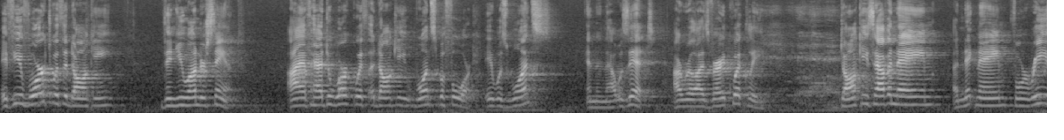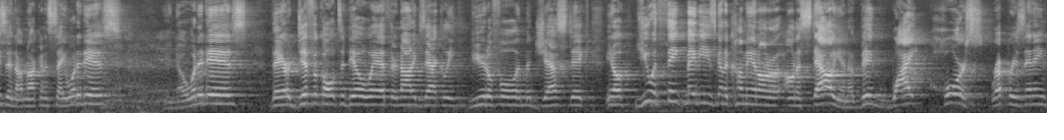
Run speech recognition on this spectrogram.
If you've worked with a donkey then you understand. I have had to work with a donkey once before. It was once and then that was it. I realized very quickly donkeys have a name a nickname for a reason. I'm not going to say what it is. You know what it is they are difficult to deal with. They're not exactly beautiful and majestic. You know, you would think maybe he's going to come in on a, on a stallion, a big white horse representing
